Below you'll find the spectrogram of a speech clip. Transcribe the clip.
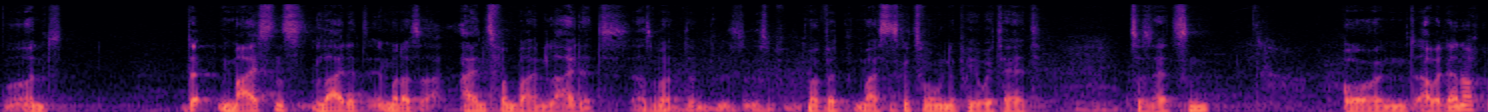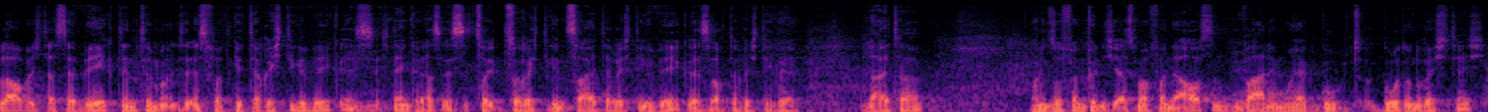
Und meistens leidet immer das, eins von beiden leidet. Also man, man wird meistens gezwungen, eine Priorität zu setzen. Und, aber dennoch glaube ich, dass der Weg, den Tim Isford geht, der richtige Weg ist. Mhm. Ich denke, das ist zur, zur, richtigen Zeit der richtige Weg. Ist auch der richtige Leiter. Und insofern finde ich erstmal von der Außenwahrnehmung her gut. Gut und richtig.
